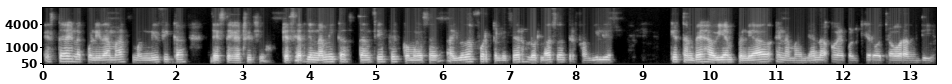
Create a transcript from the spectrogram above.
esta es la cualidad más magnífica de este ejercicio, que hacer dinámicas tan simples como esa ayuda a fortalecer los lazos entre familias que tal vez habían peleado en la mañana o en cualquier otra hora del día.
